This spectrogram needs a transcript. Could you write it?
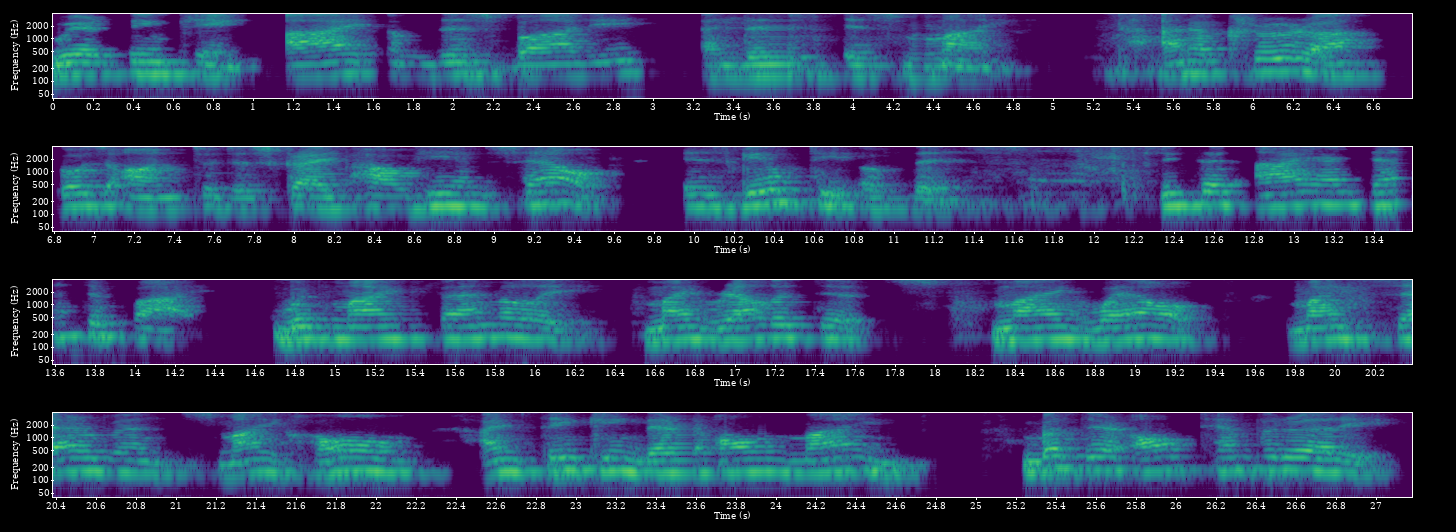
We're thinking, I am this body and this is mine. And Akrura goes on to describe how he himself is guilty of this. He said, I identify with my family, my relatives, my wealth, my servants, my home. I'm thinking they're all mine, but they're all temporary.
